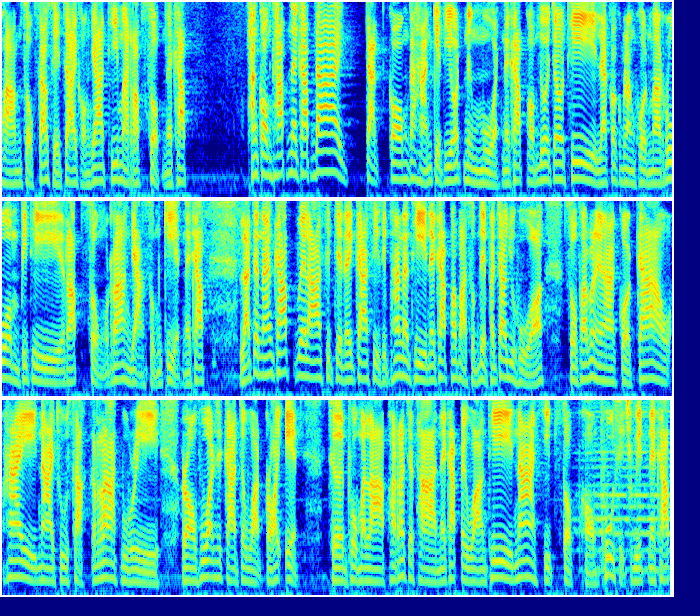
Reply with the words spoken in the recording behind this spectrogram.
ความโศกเศร้าเสียใจของญาติที่มารับศพนะครับทางกองทัพนะครับได้ จัดกองทหารเกียรติยศหนึ่งหมวดนะครับพร้อมด้วยเจ้าที่และก็กำลังพลมาร่วมพิธีรับส่งร่างอย่างสมเกียรตินะครับหลังจากนั้นครับเวลา 17นาฬิกา45 นาทีนะครับพระบาทสมเด็จพระเจ้าอยู่หัวทรงพระกรุณาโปรดเกล้าให้นายชูศักดิ์ราชบุรี รองผู้ว่าราชการจังหวัดร้อยเอ็ดเชิญพวงมาลาพระราชทานนะครับไปวางที่หน้าหีบศพของผู้เสียชีวิตนะครับ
